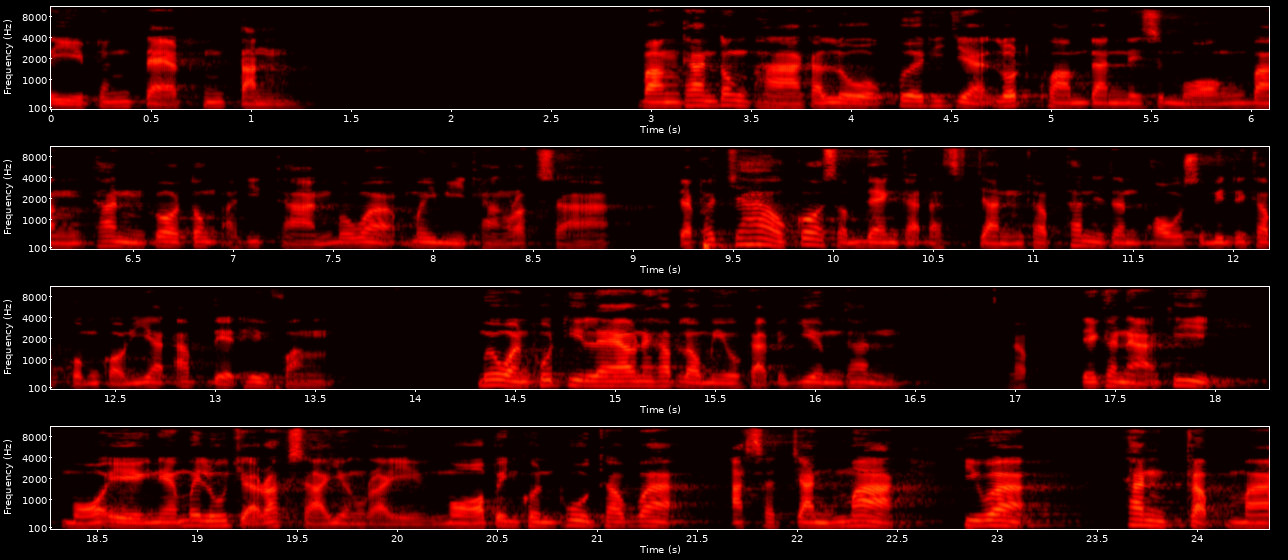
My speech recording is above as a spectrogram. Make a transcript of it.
ตีบทั้งแตกทั้งตัน บางท่านต้องผ่ากะโหลกเพื่อที่จะลดความดันในสมอง บางท่านก็ต้องอธิษฐานเพราะว่าไม่มีทางรักษา แต่พระเจ้าก็สำแดงการอัศจรรย์ครับท่านอาจารย์พอลสมิธนะครับผมขออนุญาตอัปเดตให้ฟัง เมื่อวันพุธที่แล้วนะครับ เรามีโอกาสไปเยี่ยมท่านครับในขณะที่หมอเองเนี่ยไม่รู้จะรักษาอย่างไร หมอเป็นคนพูดครับว่าอัศจรรย์มากที่ว่าท่านกลับมา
